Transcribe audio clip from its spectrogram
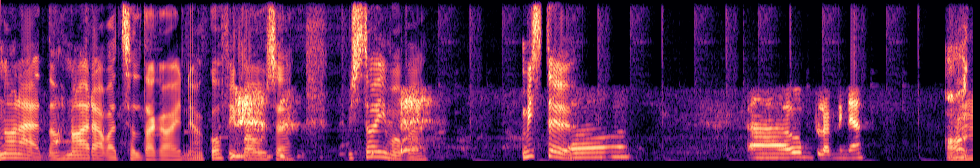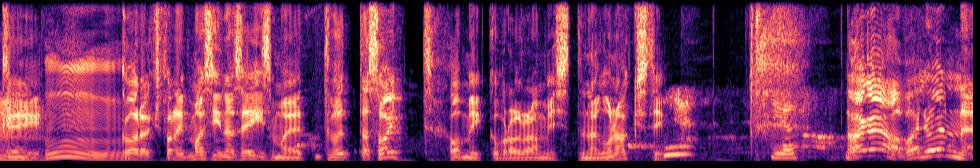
no näed, noh naeravad seal taga onju, kohvipause, mis toimub? mis töö? õmblemine. okei okay. Mm., korraks panid masina seisma, et võtta sott hommikuprogrammist nagu naksti. just. väga hea, palju õnne,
